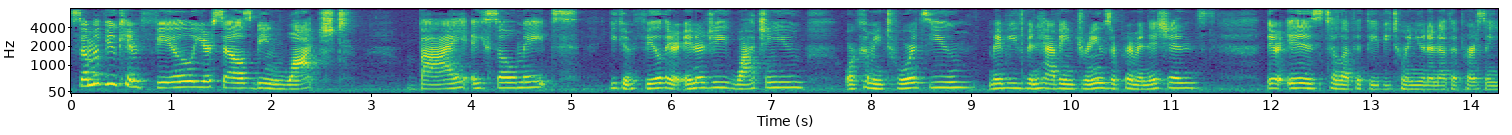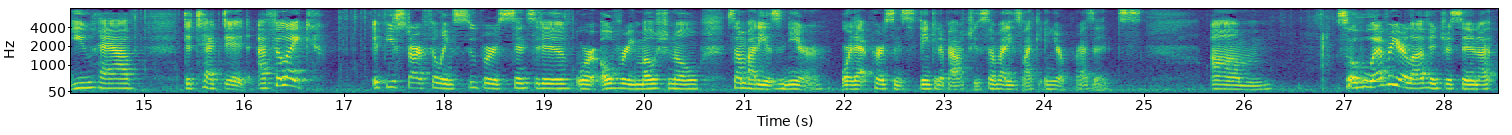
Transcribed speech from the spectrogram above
Some of you can feel yourselves being watched by a soulmate. You can feel their energy watching you or coming towards you. Maybe you've been having dreams or premonitions. There is telepathy between you and another person. You have detected, I feel like if you start feeling super sensitive or over emotional, somebody is near or that person's thinking about you. Somebody's like in your presence. Um, so whoever your love interest in, uh,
